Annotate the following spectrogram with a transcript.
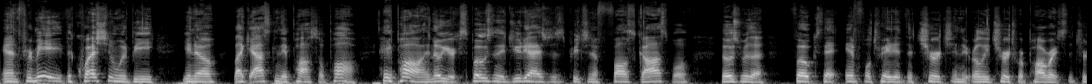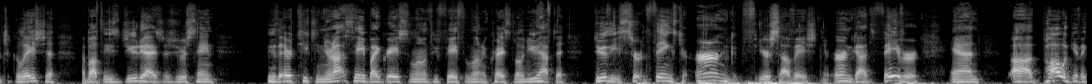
And for me the question would be you know like asking the apostle paul hey paul i know you're exposing the judaizers preaching a false gospel. Those were the folks that infiltrated the church in the early church where paul writes to the church of galatia about these judaizers who were saying they're teaching you're not saved by grace alone through faith alone in Christ alone. You have to do these certain things to earn your salvation, to earn God's favor. And uh, Paul would give a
